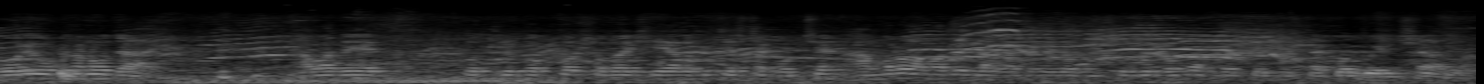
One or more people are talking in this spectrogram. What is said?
গড়ে ওঠানো যায়, আমাদের কর্তৃপক্ষ সবাই সেই আলোকে চেষ্টা করছেন। আমরাও আমাদের জায়গা থেকে যখন সুযোগ হবে, আমরা সেই চেষ্টা করব ইনশাআল্লাহ।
